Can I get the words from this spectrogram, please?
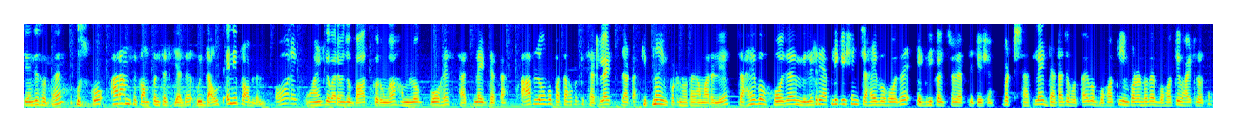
चेंजेस होता है, उसको आराम से कॉम्पनसेट किया जाए विदाउट एनी प्रॉब्लम और एक पॉइंट के बारे में जो बात करूँगा, हम लोग वो है सैटेलाइट डाटा आप लोगों को पता होगा कि सैटेलाइट डाटा कितना इंपॉर्टेंट होता है हमारे लिए. चाहे वो हो जाए मिलिट्री एप्लीकेशन चाहे वो हो जाए agricultural application but satellite data जो होता है, वो बहुत ही इंपॉर्टेंट होता है, बहुत ही वाइटल होता है.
